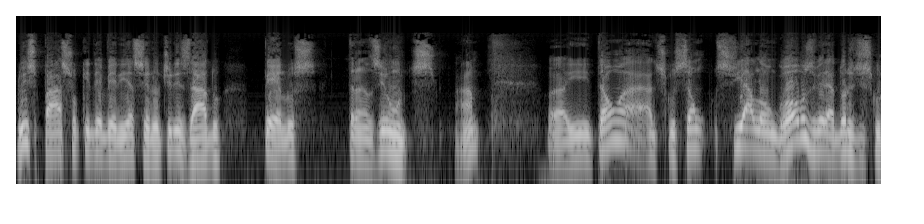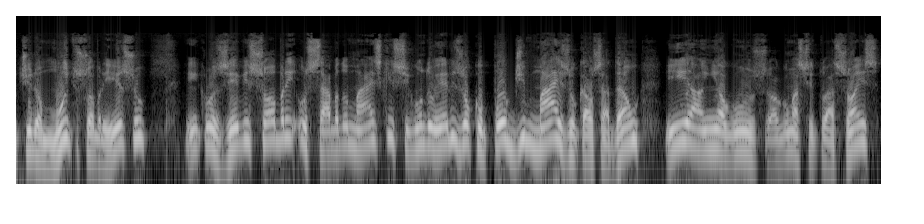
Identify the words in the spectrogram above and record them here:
do espaço que deveria ser utilizado pelos transeuntes. Tá? Então a discussão se alongou, os vereadores discutiram muito sobre isso, inclusive sobre o sábado mais, que, segundo eles, ocupou demais o calçadão e, em alguns, algumas situações,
